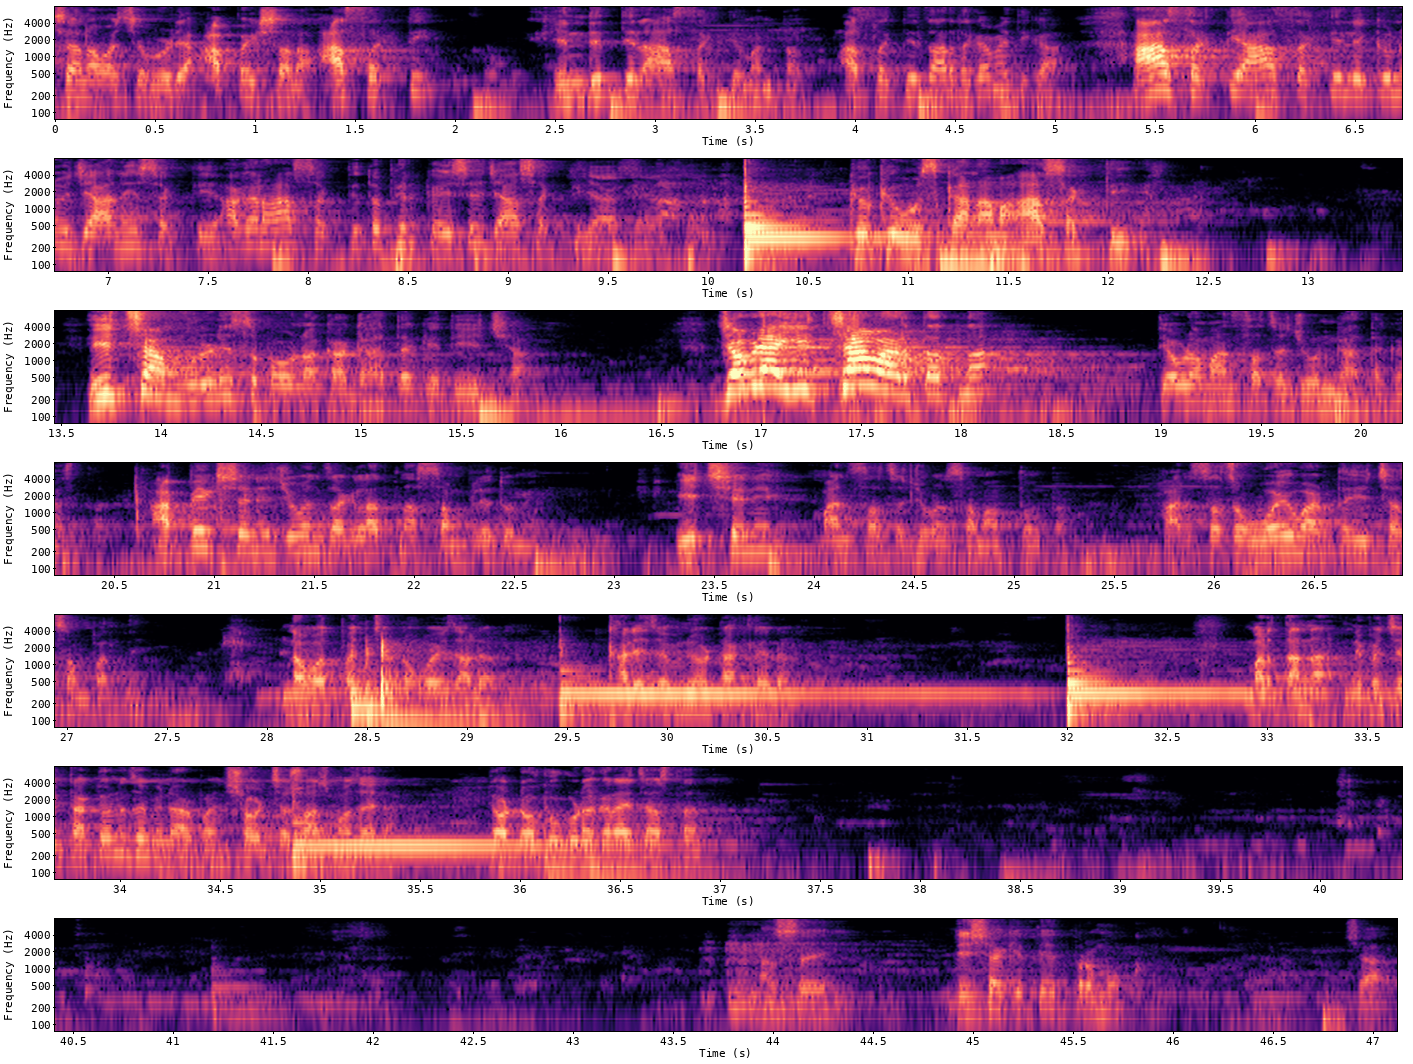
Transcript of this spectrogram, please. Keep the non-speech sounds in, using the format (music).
आशा नावाची मुरडी अपेक्षा ना आसक्ती हिंदीत तिला आसक्ती म्हणतात. आसक्तीचा अर्थ काय माहिती का? आसक्ती आसक्ती लेकिन जा नहीं सकती अगर आसक्ती तो फिर कैसे जा सकती? क्योंकि उसका नाम आसक्ती. इच्छा मुरडीच पाहू नका घातक येते इच्छा. जेवढ्या इच्छा वाढतात ना तेवढं माणसाचं जीवन घातक असतं. अपेक्षेने जीवन जगलात ना संपले तुम्ही. इच्छेने माणसाचं जीवन समाप्त होतं. फारसाचं वय वाढतं इच्छा संपत नाही. नव्वद पंच्याण्णव वय झालं. खाली जमिनीवर टाकलेलं. मरताना निपचे टाकतो ना जमिनीवर पण शेवटचा श्वास मोजायला. तेव्हा डोकं कुठं करायचं असतं? असं आहे. दिशा किती आहेत प्रमुख? चार.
